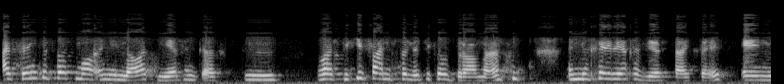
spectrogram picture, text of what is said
Ek dink dit was maar in die laat 90's toe was 'n bietjie van political drama in Nigeria gewees tyd en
